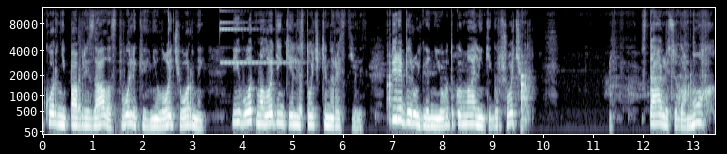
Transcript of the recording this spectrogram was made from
корни пообрезала, стволик гнилой, черный. И вот молоденькие листочки нарастились. Переберу для нее вот такой маленький горшочек. Вставлю сюда мох.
